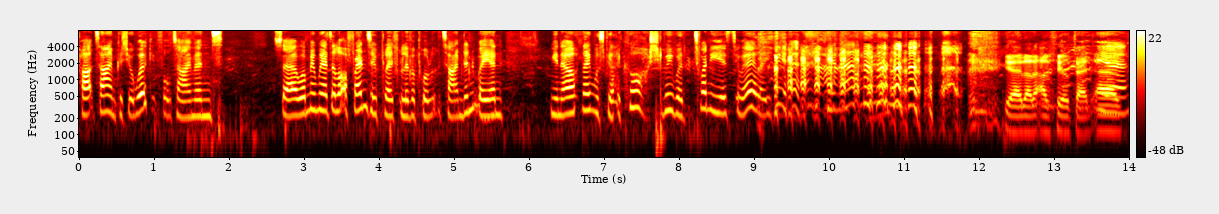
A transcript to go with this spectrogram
part time because you're working full time, and so, I mean, we had a lot of friends who played for Liverpool at the time, didn't we? And, you know, they must be like, gosh, we were 20 years too early. yeah, no, I feel that. Um, yeah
